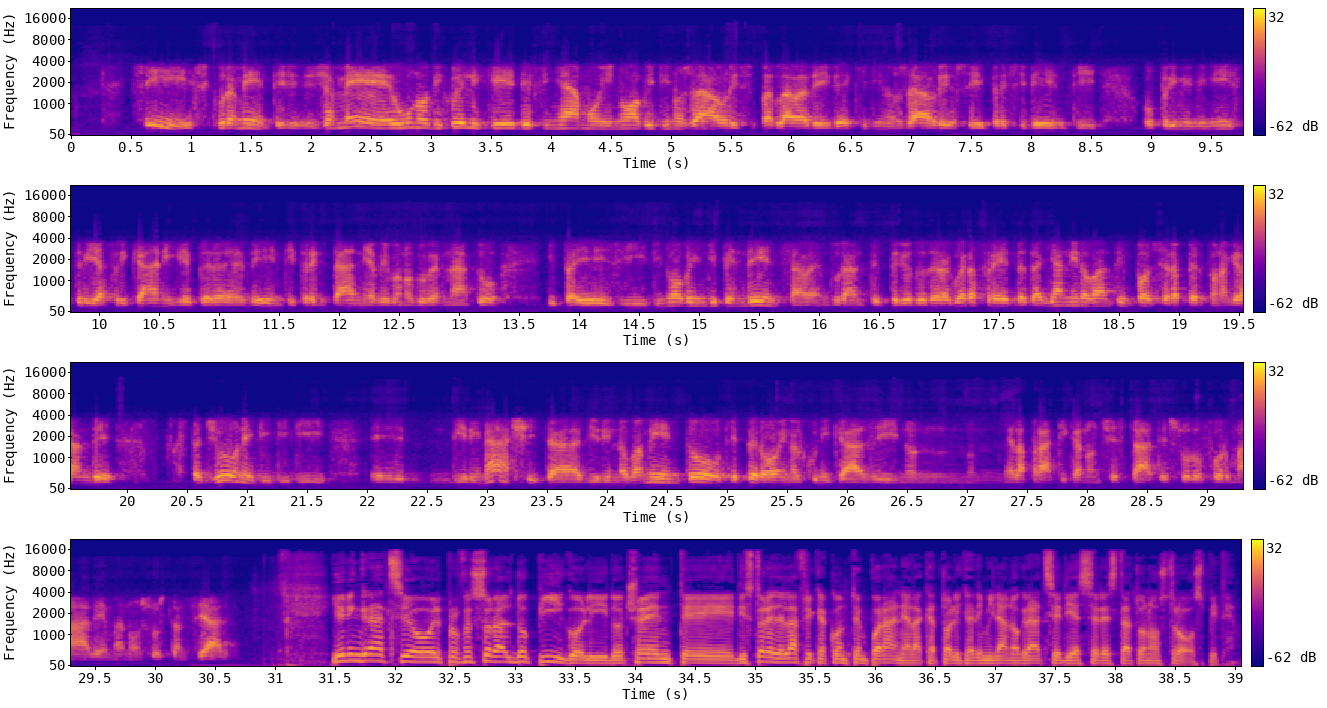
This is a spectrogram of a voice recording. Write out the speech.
Sicuramente. Jamè è uno di quelli che definiamo i nuovi dinosauri, si parlava dei vecchi dinosauri, ossia i presidenti o primi ministri africani che per 20-30 anni avevano governato i paesi di nuova indipendenza eh, durante il periodo della guerra fredda. Dagli anni 90 in poi si era aperta una grande stagione di, di, di, eh, di rinascita, di rinnovamento, che però in alcuni casi non, nella pratica non c'è stata, è solo formale ma non sostanziale. Io ringrazio il professor Aldo Pigoli, docente di storia dell'Africa contemporanea alla Cattolica di Milano, grazie di essere stato nostro ospite.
